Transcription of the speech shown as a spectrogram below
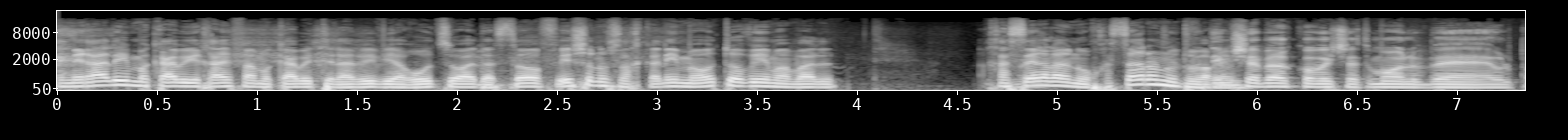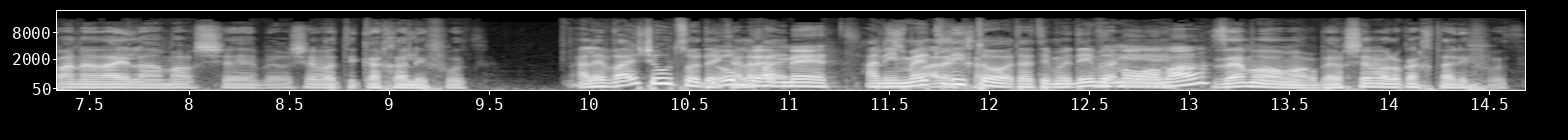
נראה לי מכבי חיפה, מכבי תל אביב ירוצו עד הסוף. יש לנו שחקנים מאוד טובים, אבל חסר לנו, חסר לנו דברים. יודעים שברקוביץ' אתמול באולפן הלילה אמר שבאר שבע תיקח אליפות. הלוואי שהוא צודק, נו באמת. אני מת. לטעות, אתם יודעים, זה מה הוא אמר? זה מה הוא אמר, באר שבע לוקחת אליפות.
